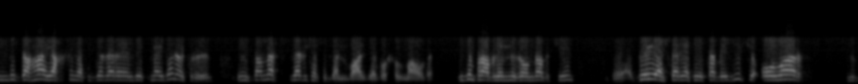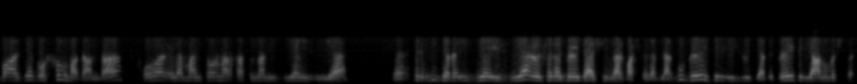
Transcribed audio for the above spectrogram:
İndi daha yaxşı nəticələr əldə etməkdən ötürü insanlar kütləvi şəkildə mübarizəyə qoşulmalıdır. Bizim problemimiz ondadır ki, e, böyük əksəriyyət hesab edir ki, onlar mübarizəyə qoşulmadan da, onlar elə monitorun arxasından izləyə-izləyə, e, televiziyada izləyə-izləyə ölkədə böyük dəyişikliklər baş verə bilər. Bu böyük bir illüziyadır, böyük bir yanlışdır.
